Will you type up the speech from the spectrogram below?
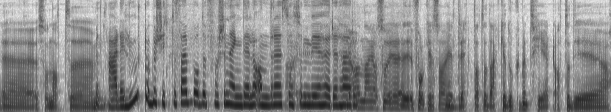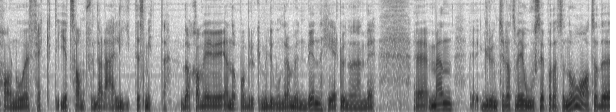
Eh, sånn at, eh, Men er det lurt å beskytte seg både for sin egen del og andre, sånn som vi hører her? Ja, nei, altså, Folkehelsa har helt rett at det er ikke dokumentert at det har noe effekt i et samfunn der det er lite smitte. Da kan vi ende opp med å bruke millioner av munnbind, helt unødvendig. Eh, men grunnen til at WHO ser på dette nå, og at det,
